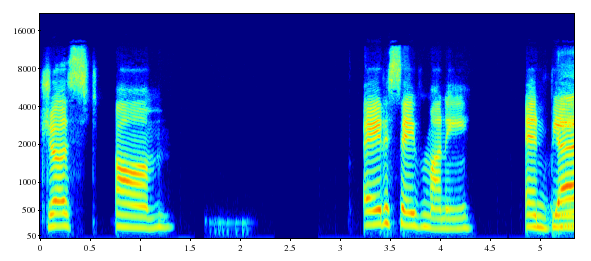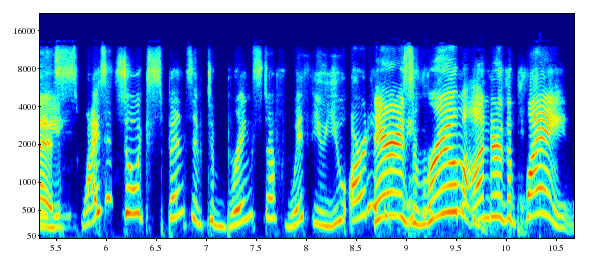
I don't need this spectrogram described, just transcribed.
just um, a to save money, and b Yes. Why is it so expensive to bring stuff with you? You already there is room under the plane.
